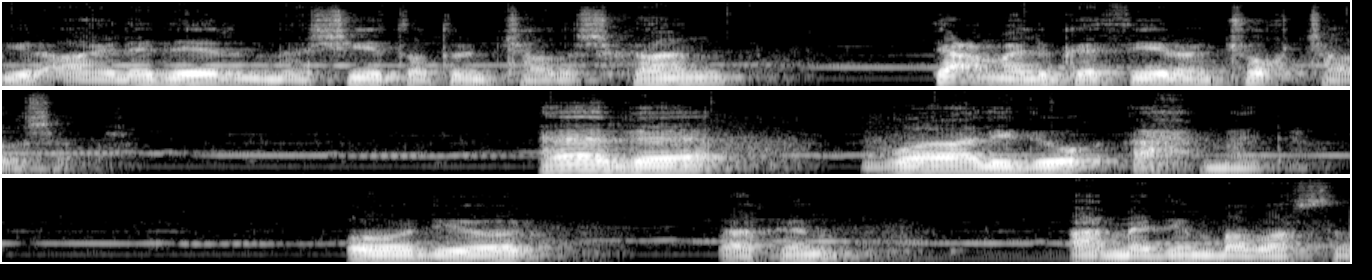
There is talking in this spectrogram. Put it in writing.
bir ailedir. Neşitatun çalışkan. Te'melü kesiren çok çalışır. Hâve validu Ahmed. O diyor bakın Ahmet'in babası.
